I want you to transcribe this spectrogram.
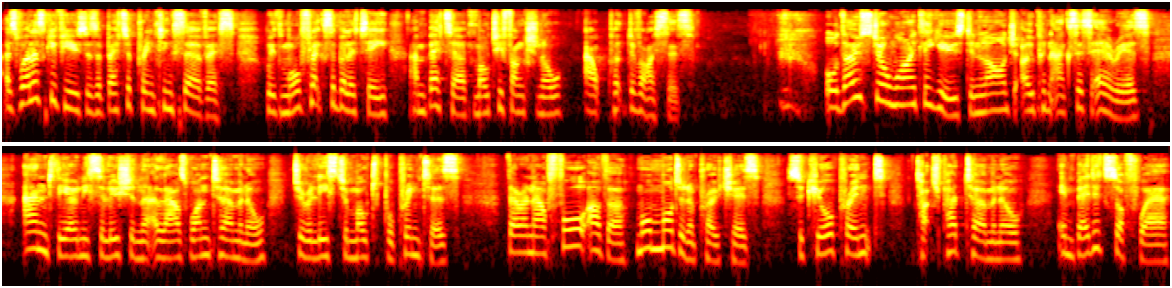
as well as give users a better printing service with more flexibility and better multifunctional output devices. Although still widely used in large open access areas and the only solution that allows one terminal to release to multiple printers, there are now four other more modern approaches secure print, touchpad terminal, embedded software,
